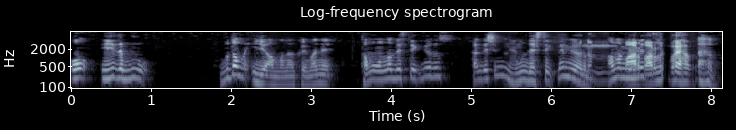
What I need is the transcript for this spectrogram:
o iyi de bu bu da mı iyi amına koyayım? Hani tamam onunla destekliyoruz. Kardeşim bunu desteklemiyorum. Bunun Ama millet barbarlık bayağı.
